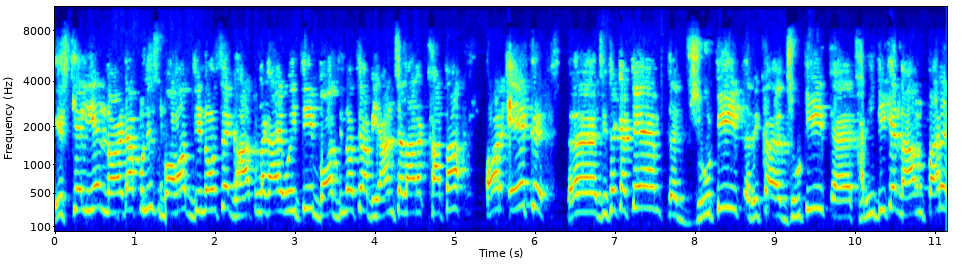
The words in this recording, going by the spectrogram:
इसके लिए नोएडा पुलिस बहुत दिनों से घात लगाई हुई थी, बहुत दिनों से अभियान चला रखा था। और एक जिसे कहते हैं, झूठी झूठी खरीदी के नाम पर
